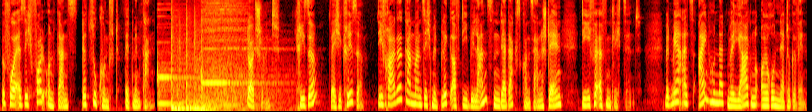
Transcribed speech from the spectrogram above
bevor er sich voll und ganz der Zukunft widmen kann. Deutschland. Krise? Welche Krise? Die Frage kann man sich mit Blick auf die Bilanzen der DAX-Konzerne stellen, die veröffentlicht sind. Mit mehr als 100 Milliarden Euro Nettogewinn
